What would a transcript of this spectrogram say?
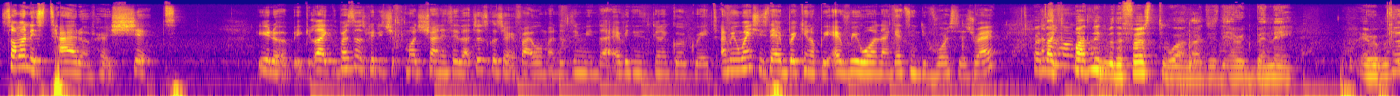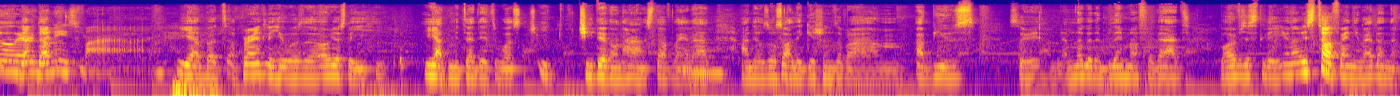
someone is tired of her shit. You know, like the person was pretty ch- much trying to say that just because you're a fine woman doesn't mean that everything is gonna go great. I mean, when she started breaking up with everyone and getting divorces, right? But That's like partly with the first one, like just the Eric Benet. Everybody, Oh, that- Eric that- Benet is fine. yeah, but apparently he was uh, obviously he, he admitted it was he cheated on her and stuff like that, Mm. and there was also allegations of um, abuse. So I'm, I'm not gonna blame her for that. But obviously, you know, it's tough anyway. I don't know.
